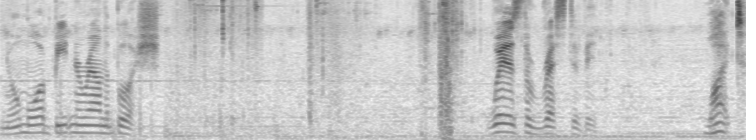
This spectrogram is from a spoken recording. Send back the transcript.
No more beating around the bush. Where's the rest of it? What?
